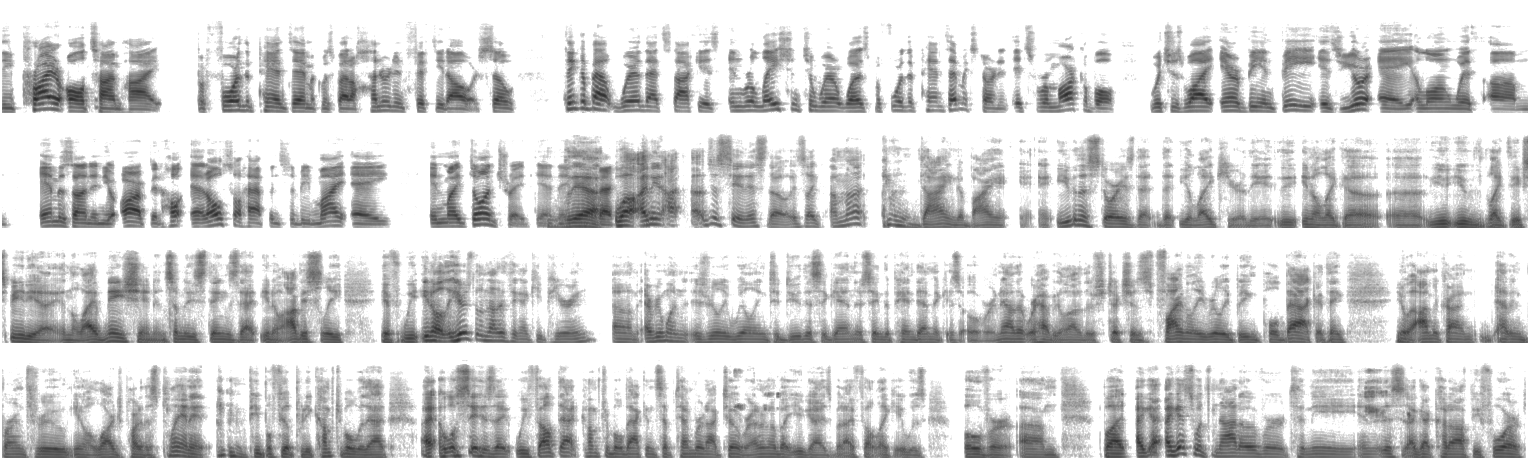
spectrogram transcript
The prior all time high before the pandemic was about $150. So think about where that stock is in relation to where it was before the pandemic started. It's remarkable, which is why Airbnb is your A along with um, Amazon and your ARP. It, ho- it also happens to be my A in my dawn trade, Dan. Yeah. Back- well, I mean, I, will just say this though: it's like I'm not dying to buy even the stories that that you like here. The, the you know, like uh, uh, you you like the Expedia and the Live Nation and some of these things that you know, obviously, if we you know, here's another thing I keep hearing. Um, everyone is really willing to do this again. They're saying the pandemic is over. Now that we're having a lot of the restrictions finally really being pulled back, I think you know, Omicron having burned through, you know, a large part of this planet, people feel pretty comfortable with that. I, will say is that we felt that comfortable back in September and October. I don't know about you guys, but I felt like it was over. Um, but I guess what's not over to me, and this I got cut off before,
